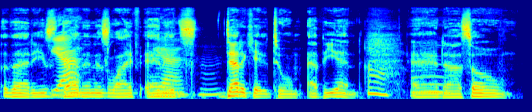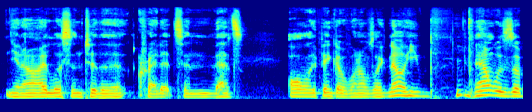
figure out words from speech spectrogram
that he's Yeah. done in his life, and Yeah. it's dedicated to him at the end. And uh, so, you know, I listened to the credits, and that's all I think of when I was like, no, he that was a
